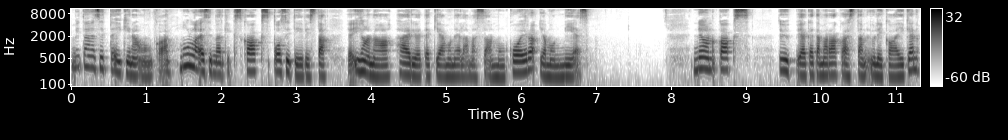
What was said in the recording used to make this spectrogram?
mitä ne sitten ikinä onkaan. Mulla esimerkiksi kaksi positiivista ja ihanaa häiriötekijää mun elämässä on mun koira ja mun mies. Ne on kaksi tyyppiä, ketä mä rakastan yli kaiken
